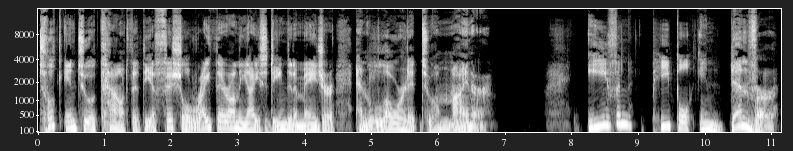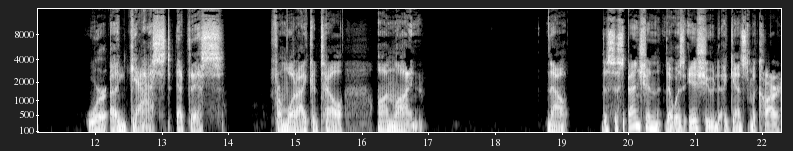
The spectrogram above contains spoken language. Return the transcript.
took into account that the official right there on the ice deemed it a major and lowered it to a minor. Even people in Denver were aghast at this from what I could tell online. Now, the suspension that was issued against Makar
